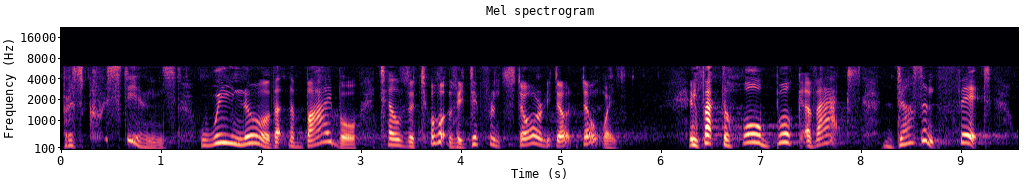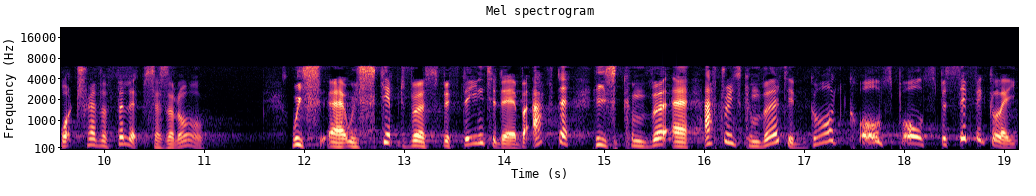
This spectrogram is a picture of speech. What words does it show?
But as Christians, we know that the Bible tells a totally different story, don't, don't we? In fact, the whole book of Acts doesn't fit what Trevor Phillips says at all. We, uh, we skipped verse 15 today, but after he's, conver- uh, after he's converted, God calls Paul specifically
